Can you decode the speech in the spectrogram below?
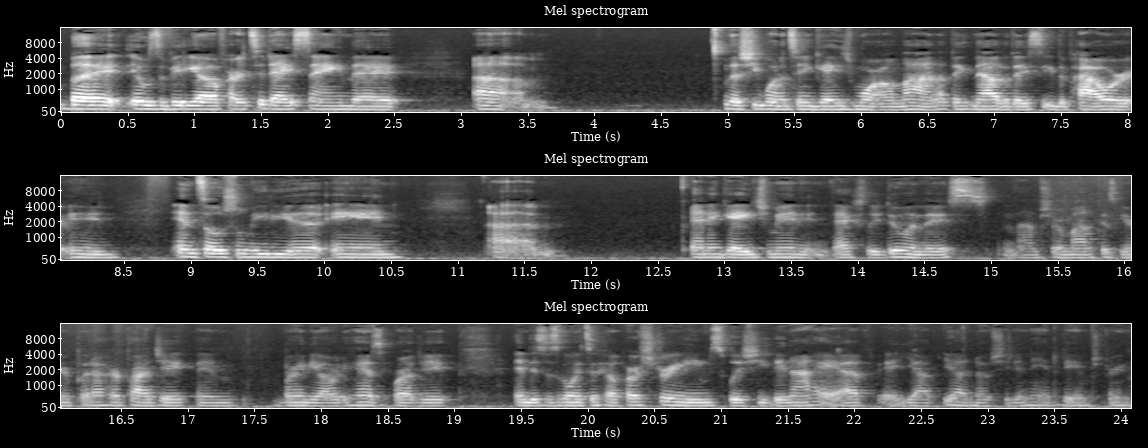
but it was a video of her today saying that um, that she wanted to engage more online. I think now that they see the power in in social media and um, and engagement and actually doing this, and I'm sure Monica's to put out her project, and Brandy already has a project. And this is going to help her streams, which she did not have. And y'all, y'all know she didn't have the damn stream.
